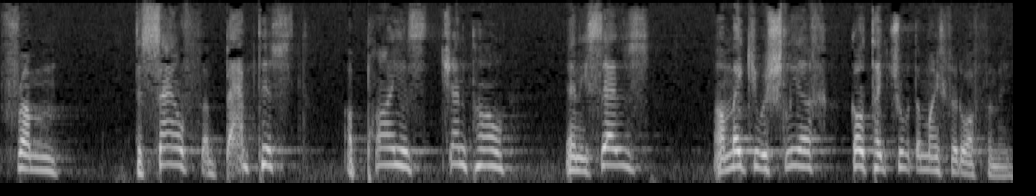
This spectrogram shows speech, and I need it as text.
from the south, a Baptist, a pious Gentile, and he says, I'll make you a shliach, go take Tumat and Maisred off for me.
